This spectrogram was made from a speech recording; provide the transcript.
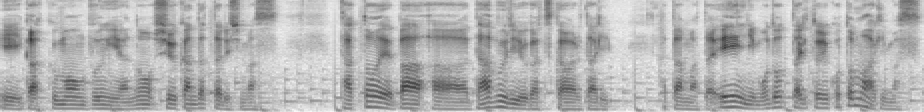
学問分野の習慣だったりします。例えば W が使われたりはたまた A に戻ったりということもあります、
